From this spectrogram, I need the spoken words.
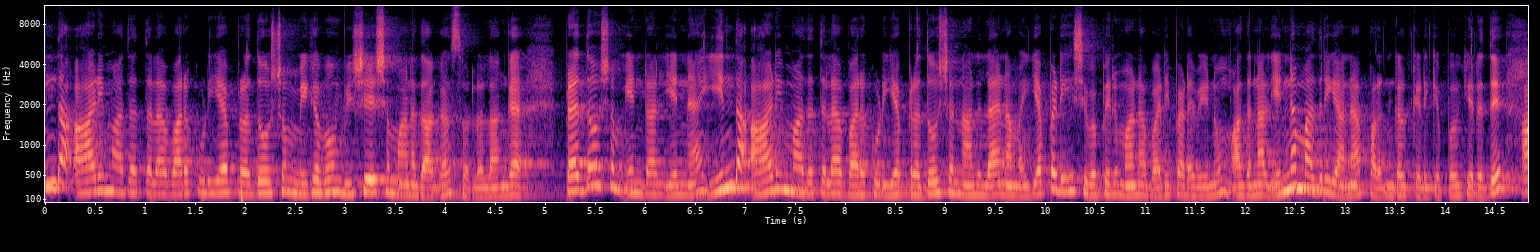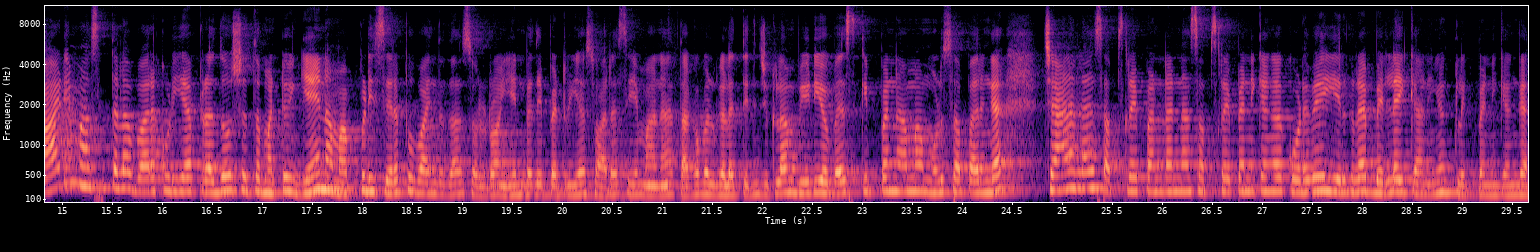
இந்த ஆடி மாதத்தில் வரக்கூடிய பிரதோஷம் மிகவும் விசேஷமானதாக சொல்லலாங்க. பிரதோஷம் என்றால் என்ன? இந்த ஆடி மாதத்தில் வரக்கூடிய பிரதோஷ நாளில் நம்ம எப்படி சிவபெருமானை வழிபட வேணும்? அதனால் என்ன மாதிரியான பலன்கள் கிடைக்க போகிறது? ஆடி மாதத்தில் வரக்கூடிய பிரதோஷத்தை மட்டும் ஏன் நம்ம அப்படி சிறப்பு வாய்ந்ததாக சொல்கிறோம் என்பதை பற்றிய சுவாரஸ்யமான தகவல்களை தெரிஞ்சுக்கலாம். வீடியோவை ஸ்கிப் பண்ணாமல் முழுசாக பாருங்கள் சேனலை சப்ஸ்கிரைப் பண்ணலன்னா சப்ஸ்கிரைப் பண்ணிக்கோங்க. கூடவே இருக்கிற பெல் ஐக்கானையும் கிளிக் பண்ணிக்கோங்க.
